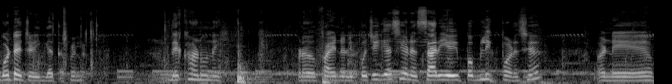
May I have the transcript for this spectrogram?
ગોટે ચડી ગયા હતા પહેલાં. દેખાણું નહીં. પણ ફાઇનલી પહોંચી ગયા છીએ અને સારી એવી પબ્લિક પણ છે. અને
